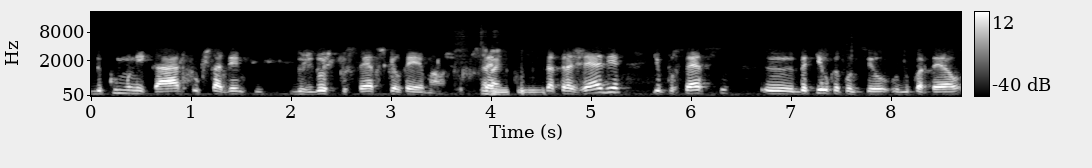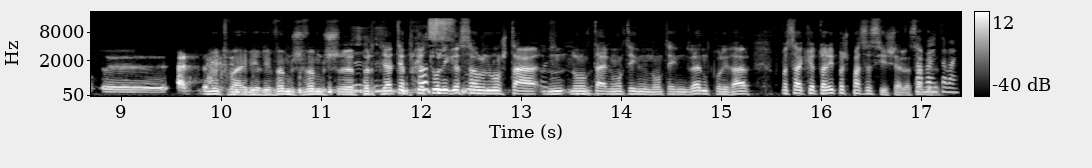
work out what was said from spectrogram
de comunicar o que está dentro dos dois processos que ele tem em mãos. O processo da tragédia e o processo eh, daquilo que aconteceu no quartel uh, antes da Muito bem, Bílio. Vamos, vamos eh, partilhar, até porque a tua ligação não, está, não, está, não, tem, não tem grande qualidade. Vou passar aqui a Tória e depois passa a Cícera. Está bem, está bem.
